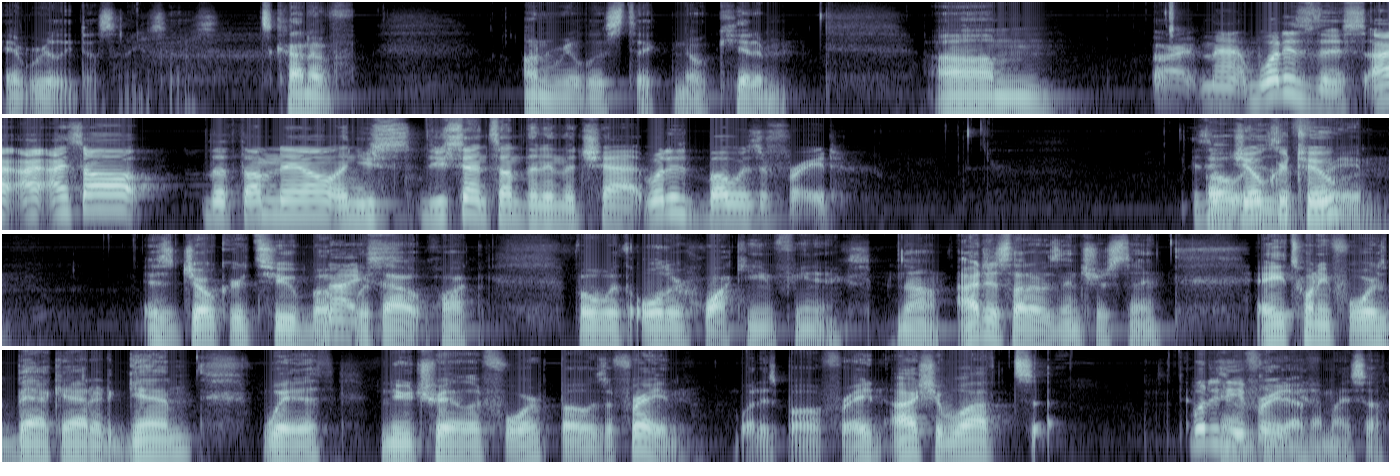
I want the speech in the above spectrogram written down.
It, it really doesn't exist. It's kind of unrealistic. No kidding. Um, All right, Matt. What is this? I I, I saw the thumbnail, and you you sent something in the chat. What is Beau is afraid? Is Beau it Joker two? Is Joker two, but Nice. without Joaquin, but with older Joaquin Phoenix. No, I just thought it was interesting. A twenty four is back at it again with new trailer for Beau is afraid. What is Beau afraid? Actually, we'll have to. What is he yeah, I'm afraid of? myself.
